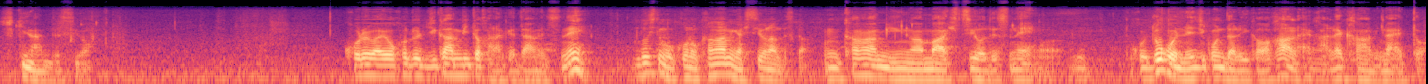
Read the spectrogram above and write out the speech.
式なんですよ。これはよほど時間見とかなきゃダメですね、えどうしてもこの鏡が必要なんですか？うん、鏡がまあ必要ですね。これどこにねじ込んだらいいかわからないからね鏡ないと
